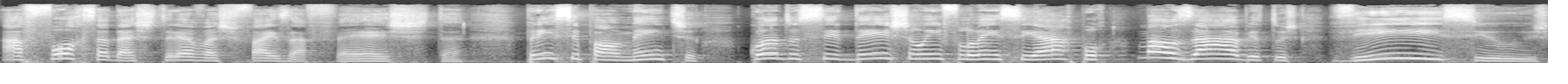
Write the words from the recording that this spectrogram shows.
a força das trevas faz a festa, principalmente quando se deixam influenciar por maus hábitos, vícios.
